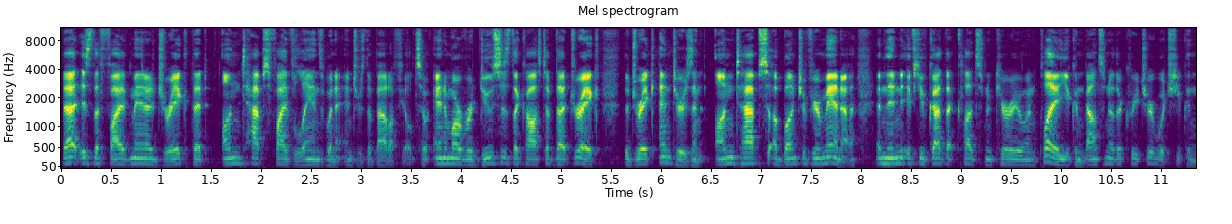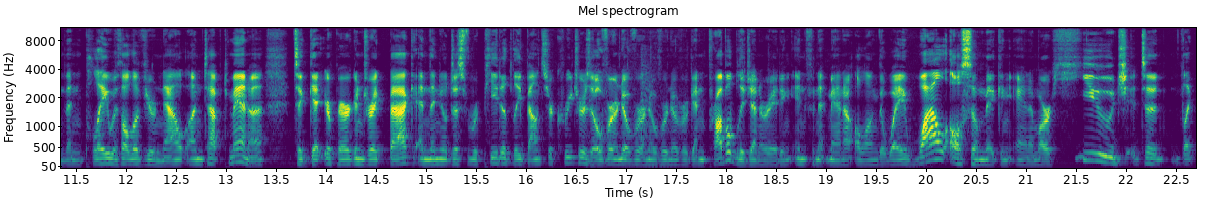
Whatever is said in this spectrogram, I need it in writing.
That is the 5 mana Drake that untaps 5 lands when it enters the battlefield. So Animar reduces the cost of that Drake, the Drake enters and untaps a bunch of your mana, and then if you've got that Cloudstone Curio in play, you can bounce another creature, which you can then play with all of your now untapped mana to get your Peregrine Drake back, and then you'll just repeatedly bounce your creatures over and over and over and over again again, probably generating infinite mana along the way, while also making Animar huge to like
